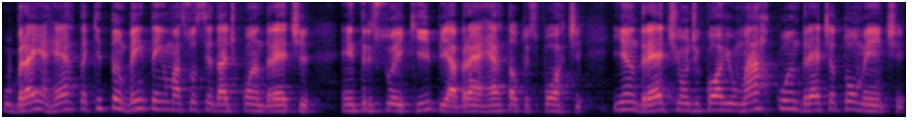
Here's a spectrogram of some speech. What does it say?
o Brian Hertha, que também tem uma sociedade com Andretti entre sua equipe, a Brian Hertha Autosport, e Andretti, onde corre o Marco Andretti atualmente.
